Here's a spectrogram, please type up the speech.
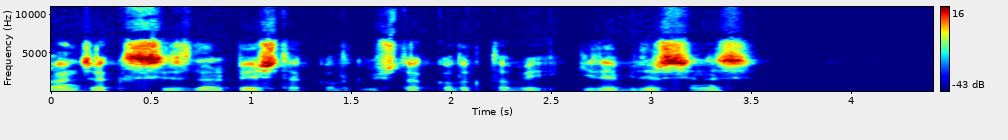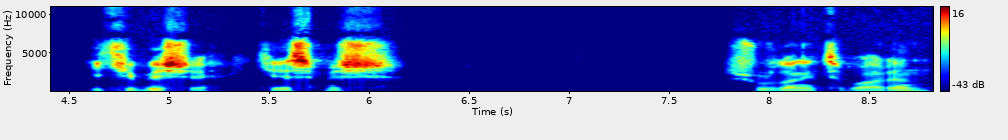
Ancak sizler 5 dakikalık, 3 dakikalık tabi girebilirsiniz. 2-5'i kesmiş. Şuradan itibaren.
